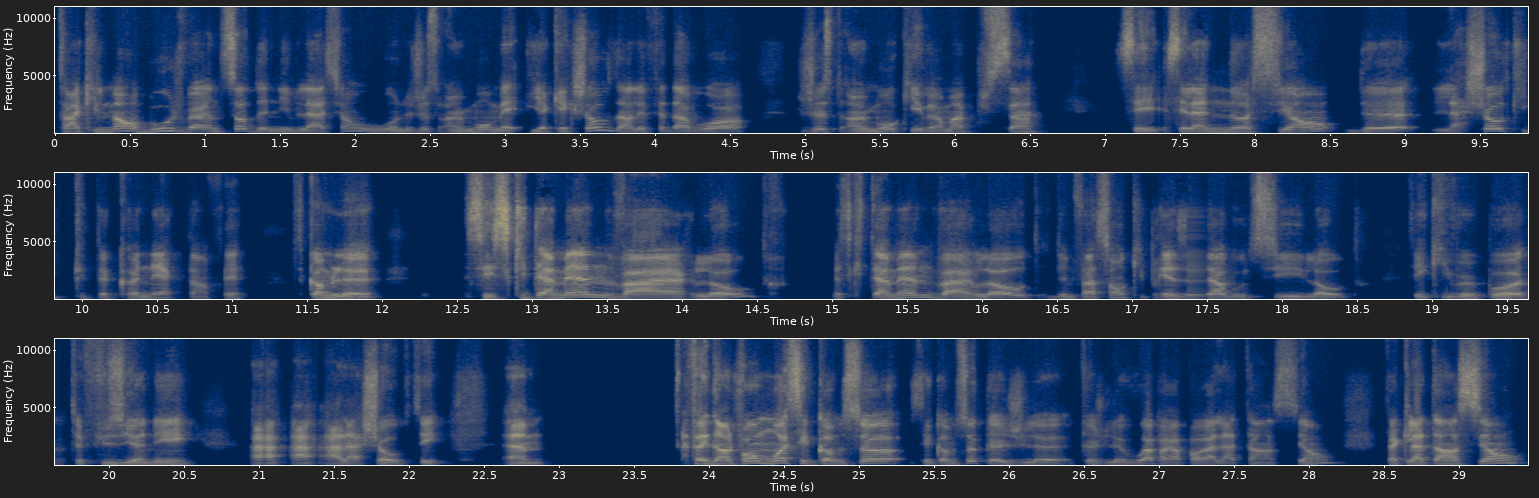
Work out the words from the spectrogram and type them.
tranquillement, on bouge vers une sorte de nivellation où on a juste un mot, mais il y a quelque chose dans le fait d'avoir juste un mot qui est vraiment puissant. C'est la notion de la chose qui, te connecte, en fait. C'est comme le. C'est ce qui t'amène vers l'autre, mais ce qui t'amène vers l'autre d'une façon qui préserve aussi l'autre, qui ne veut pas te fusionner à, la chose. Um, fait dans le fond, moi, c'est comme ça, c'est comme ça que je, le, que je le vois par rapport à l'attention. Fait que l'attention,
